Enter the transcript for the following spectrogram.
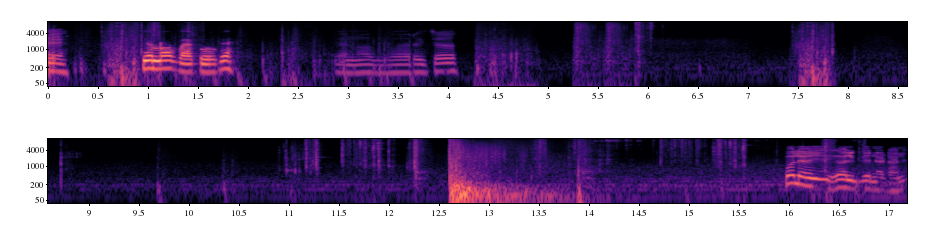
ए त्यो नक भएको हो क्या? त्यहाँ नक भयो रहेछ। कसले ग्रेनेड हाने?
